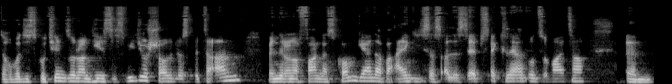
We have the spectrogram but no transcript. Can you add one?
darüber diskutieren, sondern hier ist das Video, schau dir das bitte an. Wenn du dann noch Fragen hast, komm gerne, aber eigentlich ist das alles selbsterklärend und so weiter. Ähm,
